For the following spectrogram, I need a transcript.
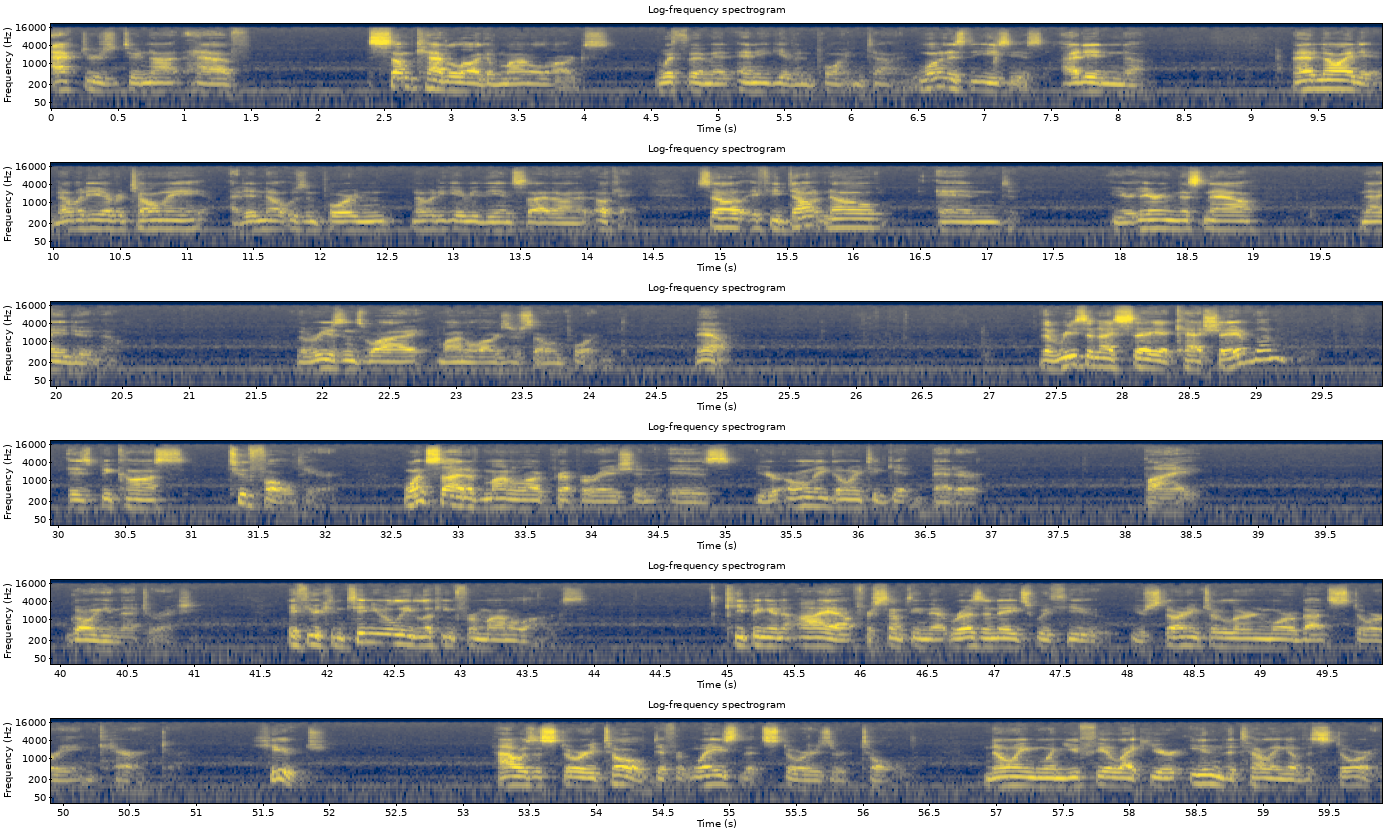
actors do not have some catalog of monologues with them at any given point in time. One is the easiest. I didn't know. I had no idea. Nobody ever told me. I didn't know it was important. Nobody gave me the insight on it. Okay. So if you don't know and you're hearing this now, now you do know. The reasons why monologues are so important. Now, the reason I say a cachet of them is because twofold here. One side of monologue preparation is you're only going to get better by going in that direction. If you're continually looking for monologues, keeping an eye out for something that resonates with you, you're starting to learn more about story and character. Huge. How is a story told? Different ways that stories are told knowing when you feel like you're in the telling of a story.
